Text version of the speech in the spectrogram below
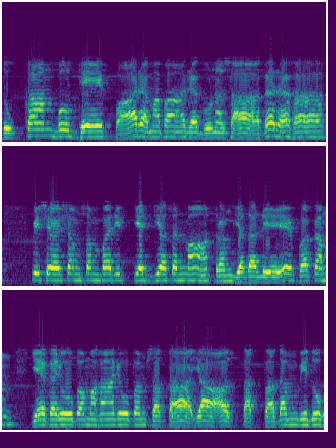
दुःखां बुद्धेः पारमपारगुणसागरः विशेषं सम्परित्यज्य सन्मात्रं यदलेपकम् एकरूपमहारूपं सत्तायास्तत्पदं विदुः।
